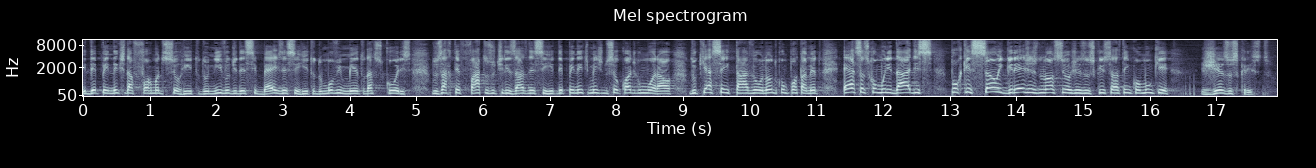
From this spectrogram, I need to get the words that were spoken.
independente da forma do seu rito, do nível de decibéis desse rito, do movimento, das cores, dos artefatos utilizados nesse rito, independentemente do seu código moral, do que é aceitável ou não do comportamento, essas comunidades, porque são igrejas do nosso Senhor Jesus Cristo, elas têm em comum que Jesus Cristo.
